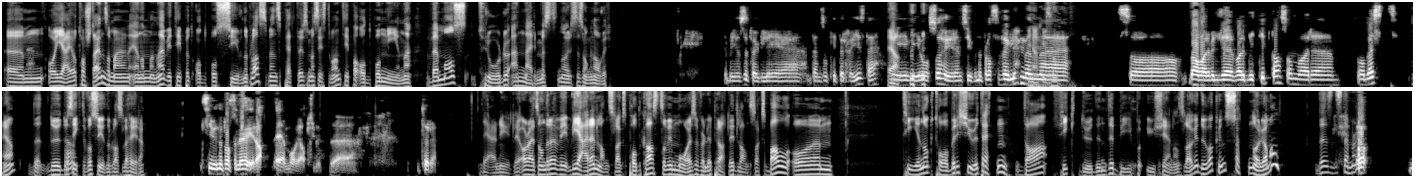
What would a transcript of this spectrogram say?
Um, og jeg og Torstein, som er en av mennene, vi tippet Odd på syvendeplass, mens Petter, som er sistemann, tippa Odd på niende. Hvem av oss tror du er nærmest når sesongen er over? Det blir jo selvfølgelig eh, den som tipper høyest, det. Ja. Vi, vi er jo også høyere enn syvendeplass, selvfølgelig. Men Ja, eh, så da var det vel var det ditt tipp da, som var, eh, var best. Ja, det, du, du Ja. sikter for syvendeplass eller høyere? syvendeplass eller høyere. Det må vi absolutt uh, tørre. Det er nydelig. All right, Sondre. Vi, vi er en landslagspodkast, så vi må jo selvfølgelig prate litt landslagsball. Og um, 10.10.2013, da fikk du din debut på U21-landslaget. Du var kun 17 år gammel. Det stemmer, det? Ja,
